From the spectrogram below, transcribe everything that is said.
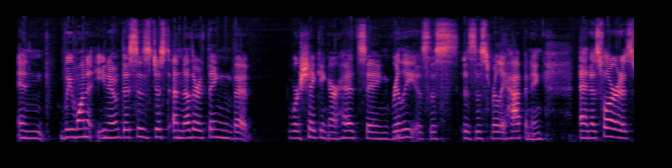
And we want to, you know, this is just another thing that we're shaking our heads, saying, "Really, is this is this really happening?" And as far as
